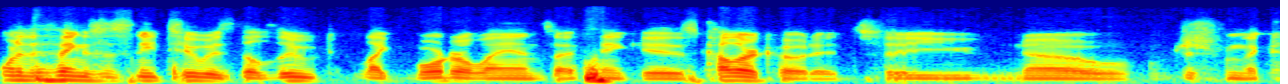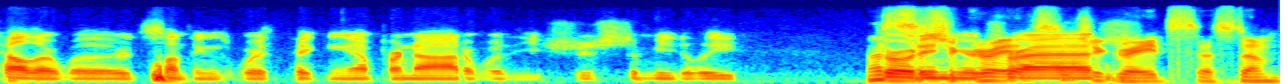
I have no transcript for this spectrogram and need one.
One of the things that's neat too is the loot, like Borderlands, I think is color coded, so you know just from the color whether it's something's worth picking up or not, or whether you should just immediately That's Throw it such in a your great, Such a great system.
